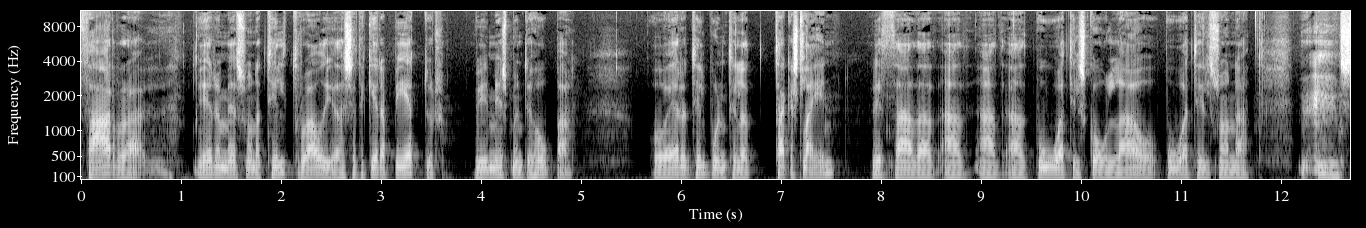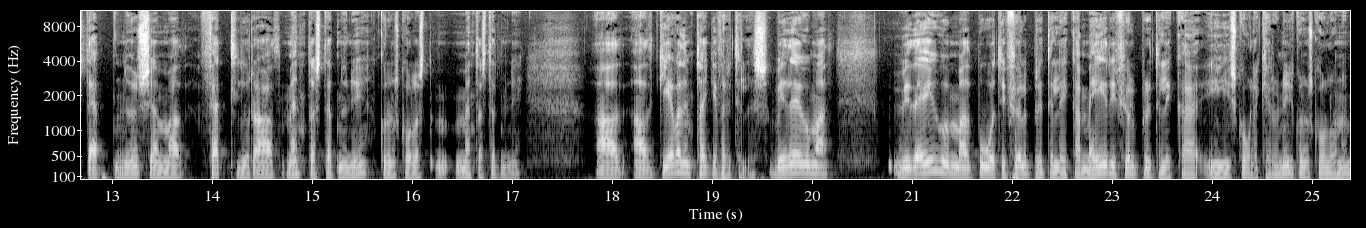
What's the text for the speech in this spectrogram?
fara eru með svona tiltrú á því að setja að gera betur við mismundi hópa og eru tilbúin til að taka slægin við það að, að, að búa til skóla og búa til svona stefnu sem að fellur að mentastefnunni, grunnskóla mentastefnunni að gefa þeim tækifæri til þess. Við eigum að Við eigum að búa til fjölbrytileika, meiri fjölbrytileika í skólakerfinu, í grunnskólunum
